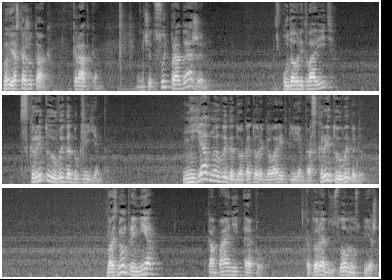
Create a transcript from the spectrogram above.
Ну, я скажу так, кратко. Значит, суть продажи – удовлетворить скрытую выгоду клиента. Не явную выгоду, о которой говорит клиент, а скрытую выгоду. Возьмем пример компании Apple – которая, безусловно, успешна.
